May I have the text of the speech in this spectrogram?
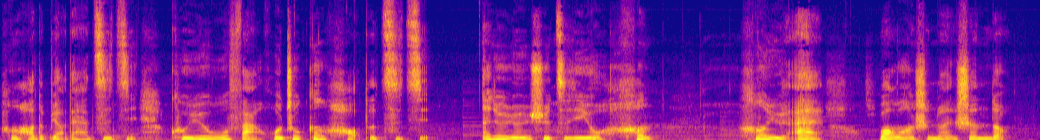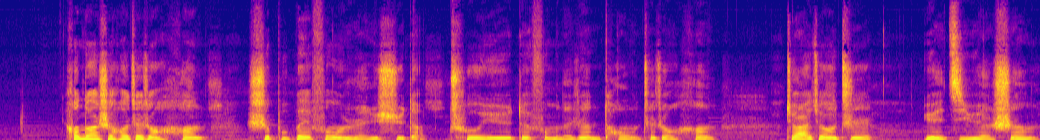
很好的表达自己，苦于无法活出更好的自己，那就允许自己有恨。恨与爱往往是孪生的。很多时候，这种恨是不被父母允许的，出于对父母的认同，这种恨，久而久之，越积越深。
